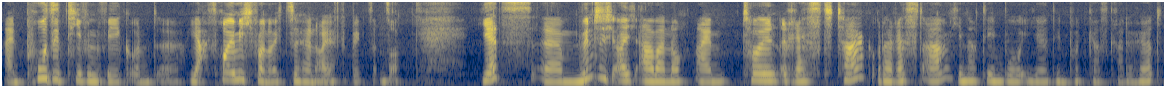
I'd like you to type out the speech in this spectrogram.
einen positiven Weg und äh, ja, freue mich von euch zu hören, euer Feedback. So. Jetzt ähm, wünsche ich euch aber noch einen tollen Resttag oder Restabend, je nachdem, wo ihr den Podcast gerade hört.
